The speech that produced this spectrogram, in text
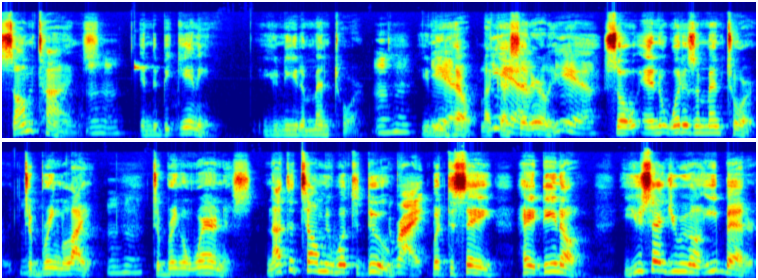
sometimes Mm-hmm. in the beginning, you need a mentor. You need Yeah. help. Like I said earlier. yeah. Mm-hmm. So, and what is a mentor? To bring light, to bring awareness, not to tell me what to do, Right. But to say, "Hey, Dino, you said you were gonna eat better."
